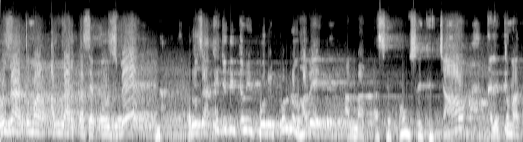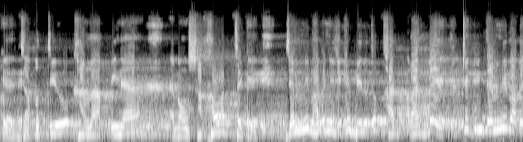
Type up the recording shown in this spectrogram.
রোজা তোমার আল্লাহর কাছে পৌঁছবে রোজাকে যদি তুমি পরিপূর্ণভাবে আল্লাহর কাছে পৌঁছাইতে চাও, তাহলে তোমাকে যাবতীয় খানা, পিনা এবং সাখাওয়াত থেকে যেমনি ভাবে নিজেকে বিরত রাখবে, ঠিক তেমনি ভাবে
